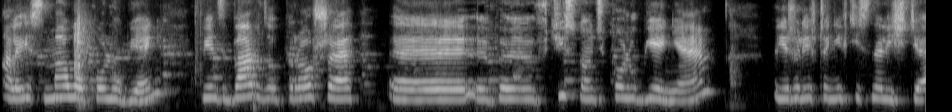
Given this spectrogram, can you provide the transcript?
ale jest mało polubień, więc bardzo proszę e, wcisnąć polubienie, jeżeli jeszcze nie wcisnęliście.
